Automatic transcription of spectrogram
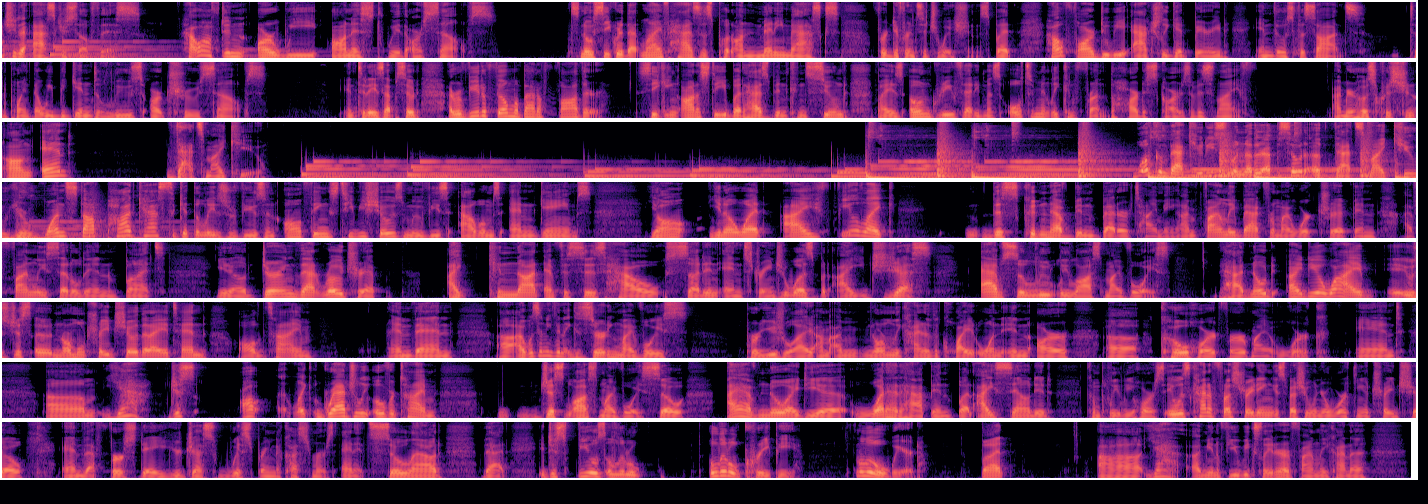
want you to ask yourself this How often are we honest with ourselves? It's no secret that life has us put on many masks for different situations, but how far do we actually get buried in those facades to the point that we begin to lose our true selves? In today's episode, I reviewed a film about a father seeking honesty but has been consumed by his own grief that he must ultimately confront the hardest scars of his life. I'm your host, Christian Ang, and that's my cue. Welcome back, cuties, to another episode of That's My Cue, your one stop podcast to get the latest reviews on all things TV shows, movies, albums, and games. Y'all, you know what? I feel like this couldn't have been better timing. I'm finally back from my work trip and I've finally settled in, but you know, during that road trip, I cannot emphasize how sudden and strange it was, but I just absolutely lost my voice. Had no idea why. It was just a normal trade show that I attend all the time. And then uh, I wasn't even exerting my voice per usual. I, am I'm, I'm normally kind of the quiet one in our uh, cohort for my work. And um, yeah, just Like gradually over time, just lost my voice. So I have no idea what had happened, but I sounded completely hoarse. It was kind of frustrating, especially when you're working a trade show and that first day you're just whispering to customers and it's so loud that it just feels a little a little creepy a little weird. But uh yeah, I mean a few weeks later I finally kind of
